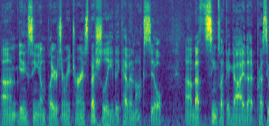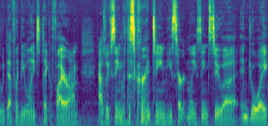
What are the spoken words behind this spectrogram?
um, getting some young players in return, especially the Kevin Knox deal. Um, that seems like a guy that Presti would definitely be willing to take a flyer on. As we've seen with this current team, he certainly seems to uh, enjoy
